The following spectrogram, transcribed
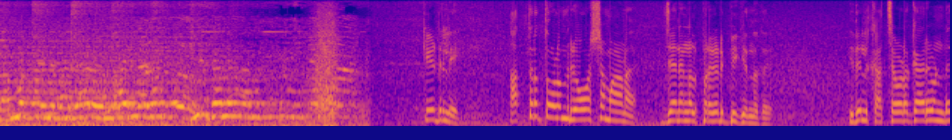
നമ്മൾ പറയുന്നുണ്ട് ഈ കേട്ടില്ലേ? അത്രത്തോളം രോഷമാണ് ജനങ്ങൾ പ്രകടിപ്പിക്കുന്നത്. ഇതിൽ കച്ചവടക്കാരുണ്ട്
